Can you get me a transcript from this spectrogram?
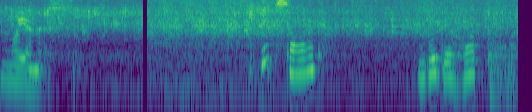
майонез. І салат буде готовий.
